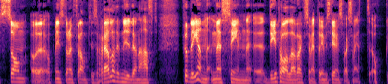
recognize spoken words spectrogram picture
som eh, åtminstone fram tills relativt nyligen har haft problem med sin eh, digitala verksamhet och investeringsverksamhet. Och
